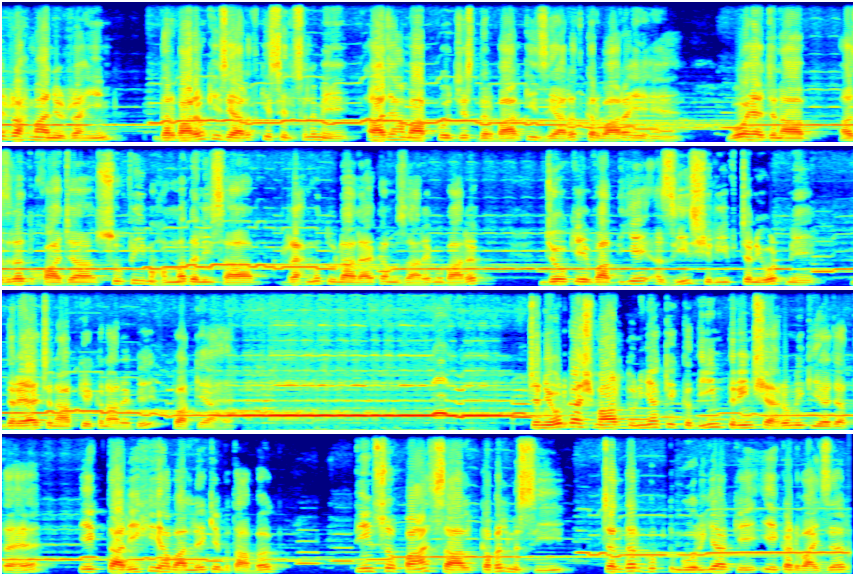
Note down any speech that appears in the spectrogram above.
اللہ الرحمن الرحیم درباروں کی زیارت کے سلسلے میں آج ہم آپ کو جس دربار کی زیارت کروا رہے ہیں، وہ ہے جناب حضرت خواجہ صوفی محمد علی صاحب رحمت اللہ علیہ کا مزار مبارک، جو کہ وادی عزیز شریف چنیوٹ میں دریائے چناب کے کنارے پہ واقع ہے۔ چنیوٹ کا شمار دنیا کے قدیم ترین شہروں میں کیا جاتا ہے، ایک تاریخی حوالے کے مطابق تین سو پانچ سال قبل مسیح چندر گپت موریہ کے ایک ایڈوائزر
